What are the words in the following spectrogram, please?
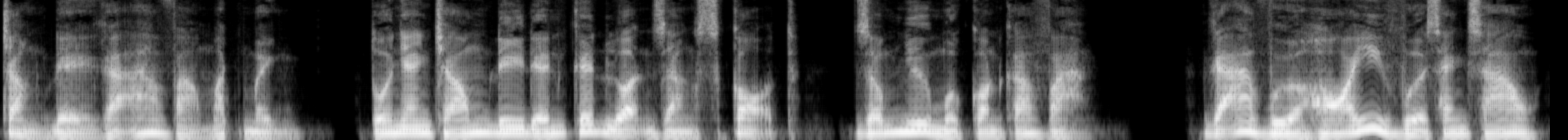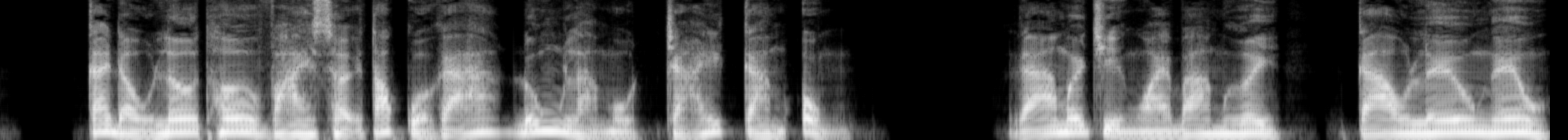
Chẳng để gã vào mắt mình, tôi nhanh chóng đi đến kết luận rằng Scott giống như một con cá vàng Gã vừa hói vừa xanh xao. Cái đầu lơ thơ vài sợi tóc của gã đúng là một trái cam ủng. Gã mới chỉ ngoài ba mươi, cao lêu nghêu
